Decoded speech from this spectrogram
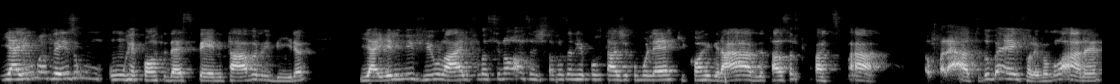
E aí, uma vez, um, um repórter da SPN tava no Ibira e aí ele me viu lá, ele falou assim, nossa, a gente tá fazendo reportagem com mulher que corre grávida e tal, você não quer participar? Eu falei, ah, tudo bem, falei, vamos lá, né?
